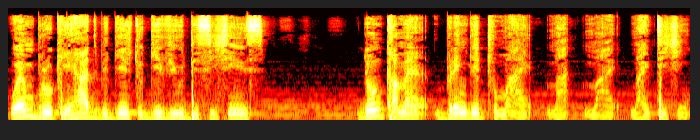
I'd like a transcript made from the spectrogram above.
when broken heart begins to give you decisions don't come and bring it to my my my my teaching.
